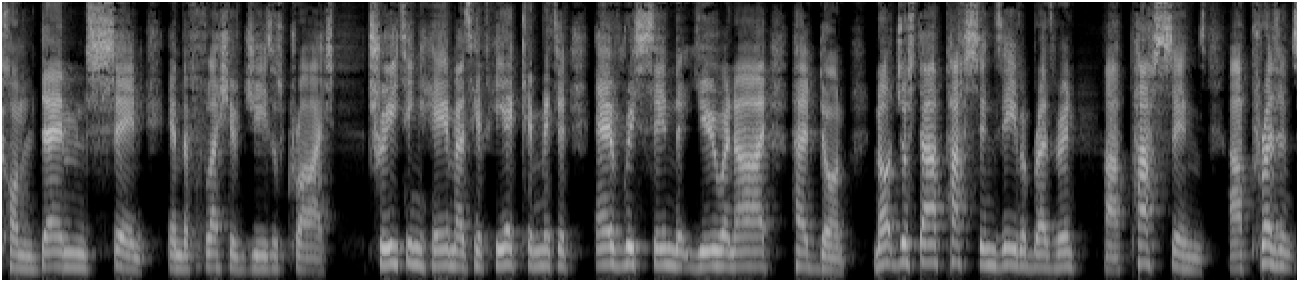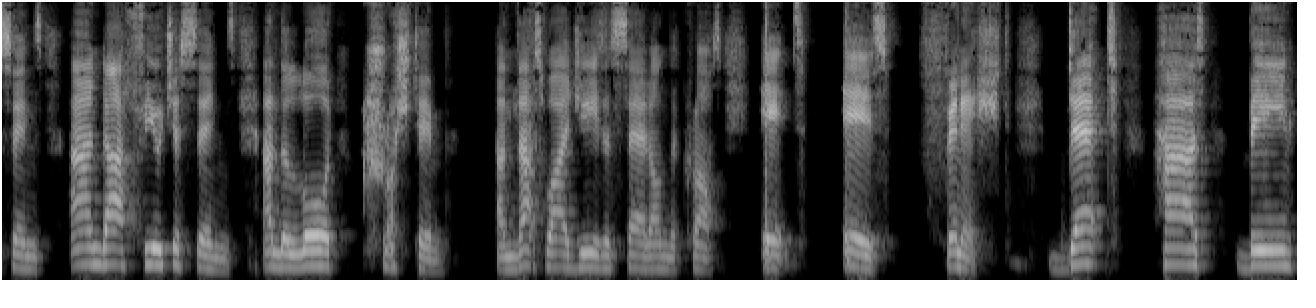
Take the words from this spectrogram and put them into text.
condemned sin in the flesh of Jesus Christ, treating him as if he had committed every sin that you and I had done. Not just our past sins either, brethren, our past sins, our present sins, and our future sins. And the Lord crushed him. And that's why Jesus said on the cross, it is finished. Debt has been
